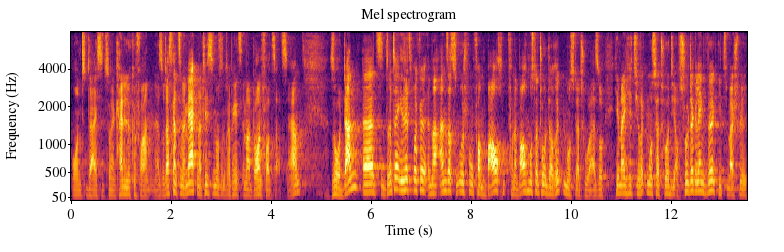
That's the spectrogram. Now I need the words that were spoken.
und da ist sozusagen keine Lücke vorhanden. Also das kannst du mir merken, Latissimus und Trapez immer Dornfortsatz. Ja. So, dann äh, dritte Eselsbrücke, immer Ansatz und Ursprung vom Bauch, von der Bauchmuskulatur und der Rückenmuskulatur. Also hier meine ich nicht die Rückenmuskulatur, die aufs Schultergelenk wirkt, wie zum Beispiel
